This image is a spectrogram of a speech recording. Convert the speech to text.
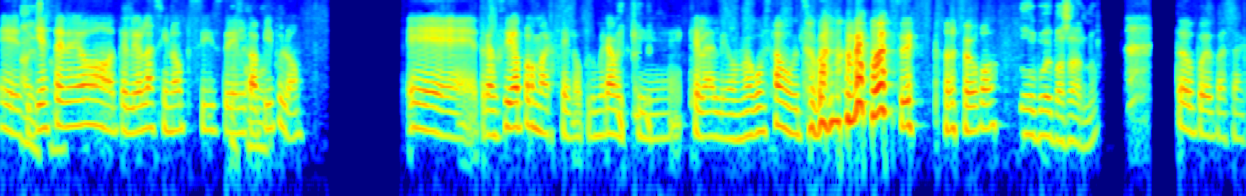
Eh, si quieres te leo, te leo la sinopsis del capítulo. Eh, traducida por Marcelo, primera vez que, que la leo. Me gusta mucho cuando hacemos esto. Luego Todo puede pasar, ¿no? todo puede pasar.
